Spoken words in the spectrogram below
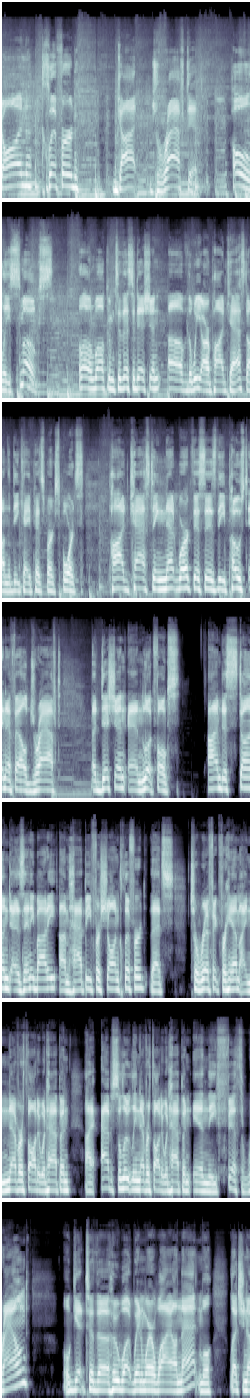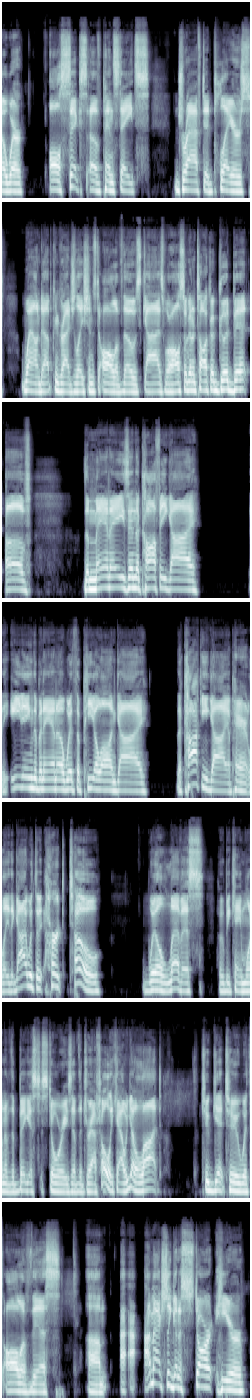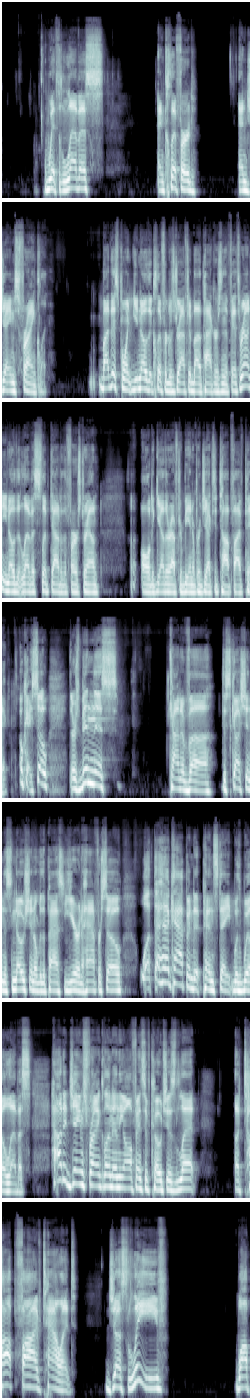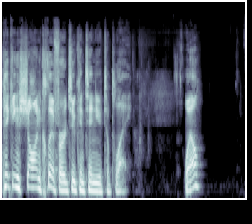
Sean Clifford got drafted. Holy smokes. Hello and welcome to this edition of the We Are podcast on the DK Pittsburgh Sports Podcasting Network. This is the post NFL draft edition. And look, folks, I'm just stunned as anybody. I'm happy for Sean Clifford. That's terrific for him. I never thought it would happen. I absolutely never thought it would happen in the fifth round. We'll get to the who, what, when, where, why on that, and we'll let you know where all six of Penn State's drafted players wound up. Congratulations to all of those guys. We're also going to talk a good bit of the mayonnaise in the coffee guy, the eating the banana with the peel on guy, the cocky guy, apparently, the guy with the hurt toe, Will Levis, who became one of the biggest stories of the draft. Holy cow, we got a lot to get to with all of this. Um, I, am actually going to start here with Levis and Clifford and James Franklin. By this point, you know that Clifford was drafted by the Packers in the fifth round. You know that Levis slipped out of the first round altogether after being a projected top five pick. Okay, so there's been this kind of uh, discussion, this notion over the past year and a half or so. What the heck happened at Penn State with Will Levis? How did James Franklin and the offensive coaches let a top five talent just leave while picking Sean Clifford to continue to play? Well,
